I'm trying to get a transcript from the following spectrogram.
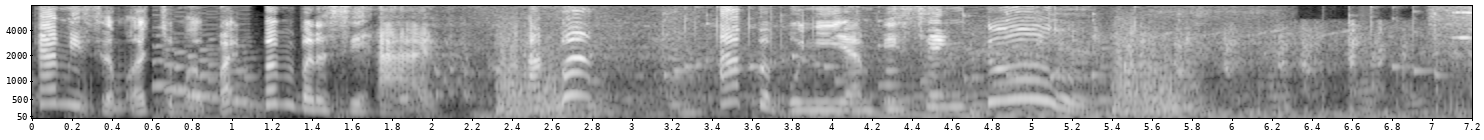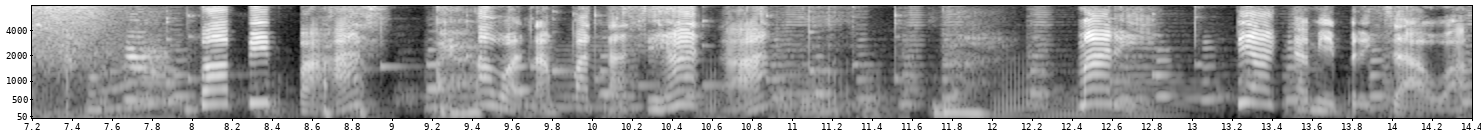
Kami semua cuma buat pembersihan. Apa? Apa bunyi yang bising tu? Bobby Bas, awak nampak tak sihat ah? Mari, biar kami periksa awak.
